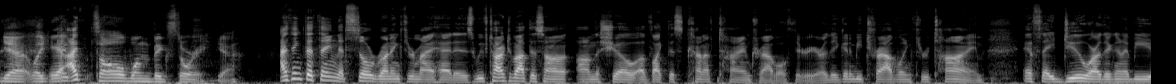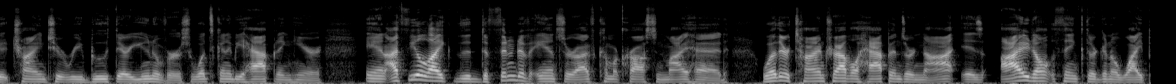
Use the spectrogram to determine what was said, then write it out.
Yeah, like Yeah, I- it's all one big story. Yeah. I think the thing that's still running through my head is we've talked about this on on the show of like this kind of time travel theory. Are they going to be traveling through time? If they do, are they going to be trying to reboot their universe? What's going to be happening here? And I feel like the definitive answer I've come across in my head, whether time travel happens or not, is I don't think they're going to wipe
